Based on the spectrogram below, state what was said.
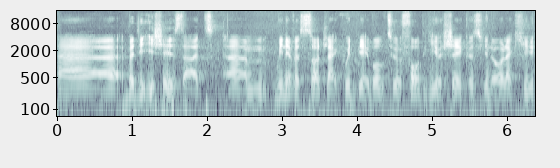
uh, but the issue is that um, we never thought like we'd be able to afford Guilloché because you know like you,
